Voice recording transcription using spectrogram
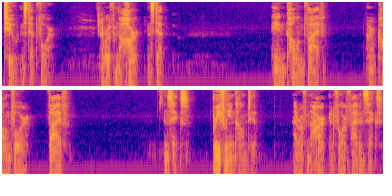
two in step four. I wrote from the heart in step in column five, or column four, five, and six. Briefly in column two. I wrote from the heart in four, five, and six.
